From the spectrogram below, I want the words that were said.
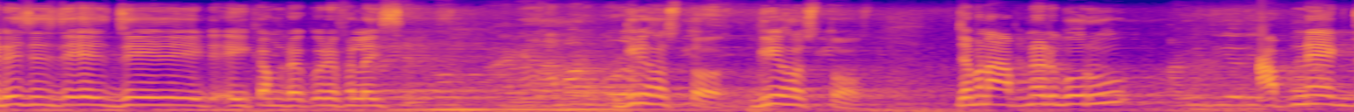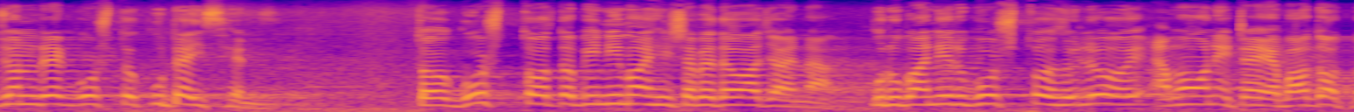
এটা যে, যে- এই কামটা করে ফেলাইছে। গৃহস্থ গৃহস্থ। যেমন আপনার গরু, আপনি একজনরে গোস্ত কুটাইছেন। তো গোস্ত তো বিনিময় হিসাবে দেওয়া যায় না। কুরবানির গোস্ত হইল এমন এটা এবাদত।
